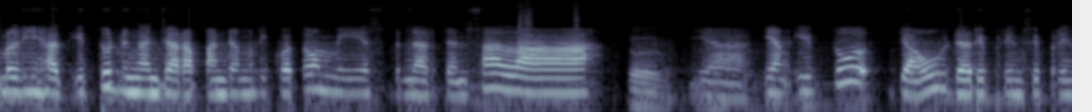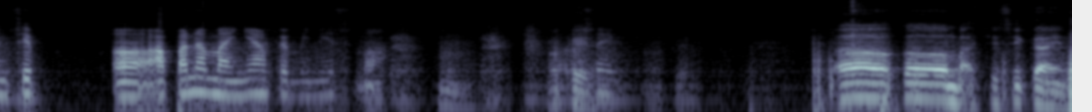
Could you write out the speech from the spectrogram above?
melihat itu dengan cara pandang dikotomis, benar dan salah. Betul. Ya, yang itu jauh dari prinsip-prinsip eh, apa namanya feminisme. Oke. Saya- Eh, ke Mbak Jessica ini.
